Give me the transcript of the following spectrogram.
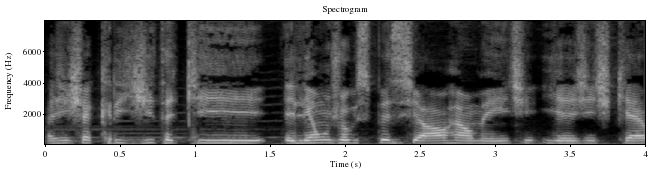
a gente acredita que ele é um jogo especial realmente e a gente quer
